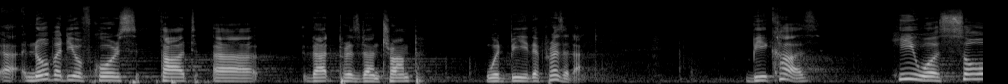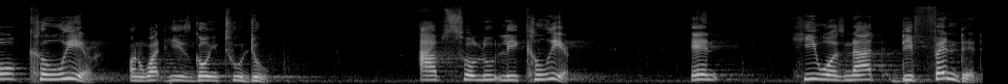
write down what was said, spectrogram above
uh, nobody, of course, thought uh, that President Trump would be the president because he was so clear on what he's going to do. Absolutely clear. And he was not defended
